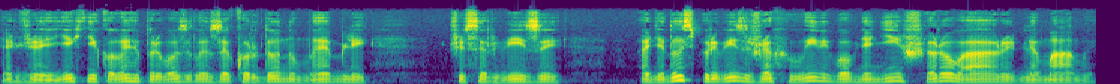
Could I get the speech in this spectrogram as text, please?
адже їхні колеги привозили за кордону меблі чи сервізи, а дідусь привіз жахливі вовняні шаровари для мами.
